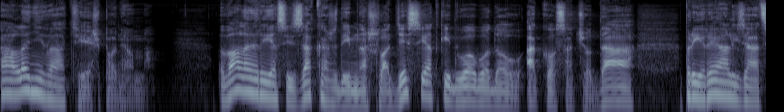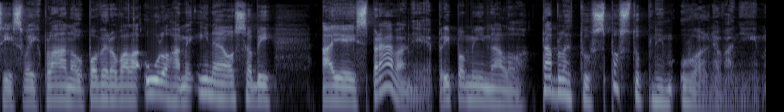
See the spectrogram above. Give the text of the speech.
a lenivá tiež po ňom. Valéria si za každým našla desiatky dôvodov, ako sa čo dá, pri realizácii svojich plánov poverovala úlohami iné osoby a jej správanie pripomínalo tabletu s postupným uvoľňovaním.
